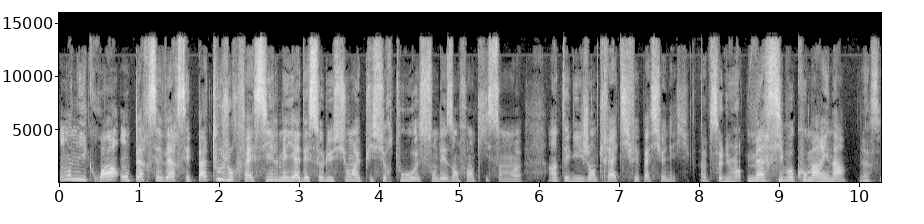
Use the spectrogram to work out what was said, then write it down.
on y croit, on persévère. C'est pas toujours facile, mais il y a des solutions. Et puis surtout, euh, ce sont des enfants qui sont euh, intelligents, créatifs et passionnés. Absolument. Merci beaucoup, Marina. Merci.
